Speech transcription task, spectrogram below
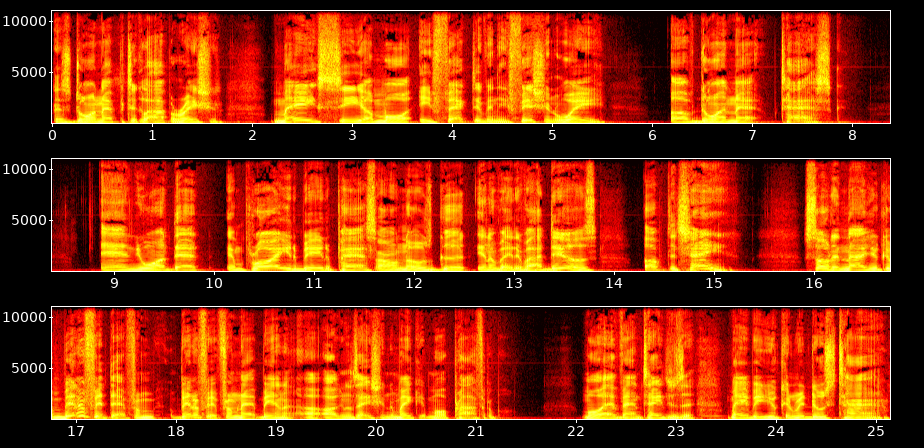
that's doing that particular operation, may see a more effective and efficient way of doing that task. And you want that employee to be able to pass on those good, innovative ideas up the chain so that now you can benefit that from benefit from that being an organization to make it more profitable, more advantageous. Maybe you can reduce time,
